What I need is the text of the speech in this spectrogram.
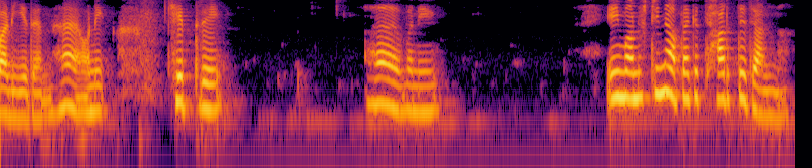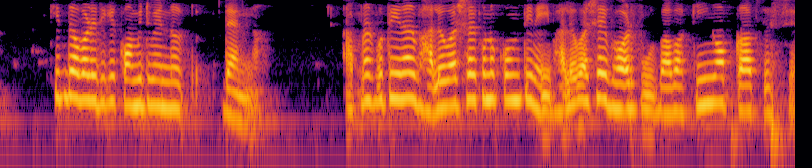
বাড়িয়ে দেন। হ্যাঁ অনেক ক্ষেত্রে। হ্যাঁ মানে এই মানুষটি না আপনাকে ছাড়তে চান না। কিন্তু আবার এদিকে কমিটমেন্ট দেন না। আপনার প্রতি এনার ভালোবাসার কোনো কমতি নেই, ভালোবাসায় ভরপুর, বাবা কিং অফ কাপস এসছে।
